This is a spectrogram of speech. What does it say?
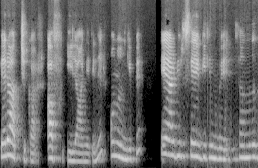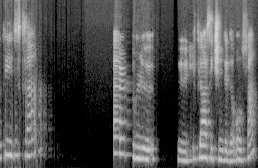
beraat çıkar, af ilan edilir. Onun gibi eğer bir sevgilimi tanıdıysan her türlü iflas içinde de olsan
